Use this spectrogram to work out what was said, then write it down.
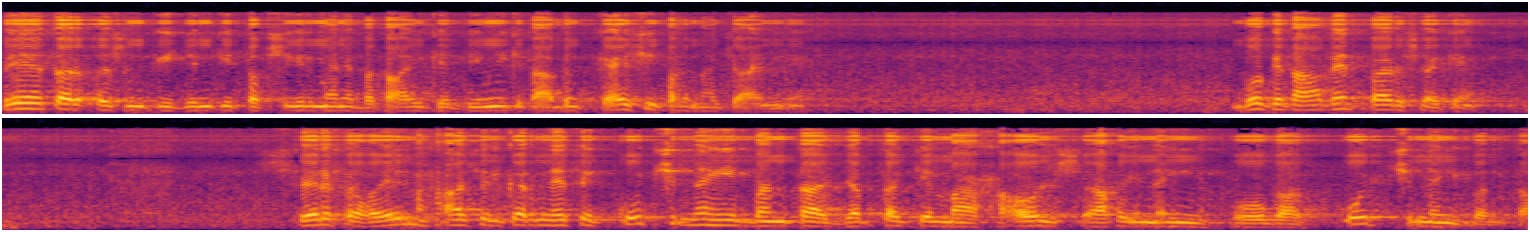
بہتر قسم کی، جن کی تفصیل میں نے بتائی کہ دینی کتابیں کیسی پڑھنا چاہیں گے وہ کتابیں پڑھ سکیں۔ صرف علم حاصل کرنے سے کچھ نہیں بنتا جب تک کہ ماحول صحیح نہیں ہوگا، کچھ نہیں بنتا۔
